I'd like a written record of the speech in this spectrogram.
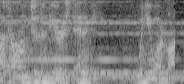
lock on to the nearest enemy. When you are locked,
